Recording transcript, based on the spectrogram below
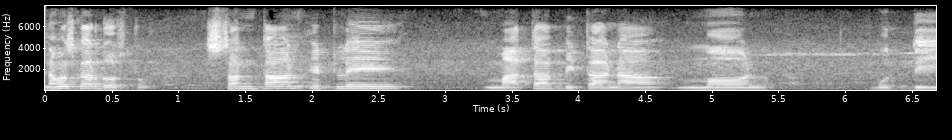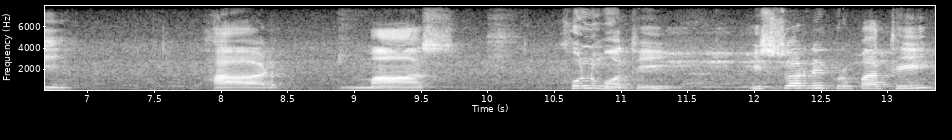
નમસ્કાર દોસ્તો. સંતાન એટલે માતા પિતાના મન, બુદ્ધિ, હાડ, માંસ, ખૂનમાંથી ઈશ્વરની કૃપાથી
